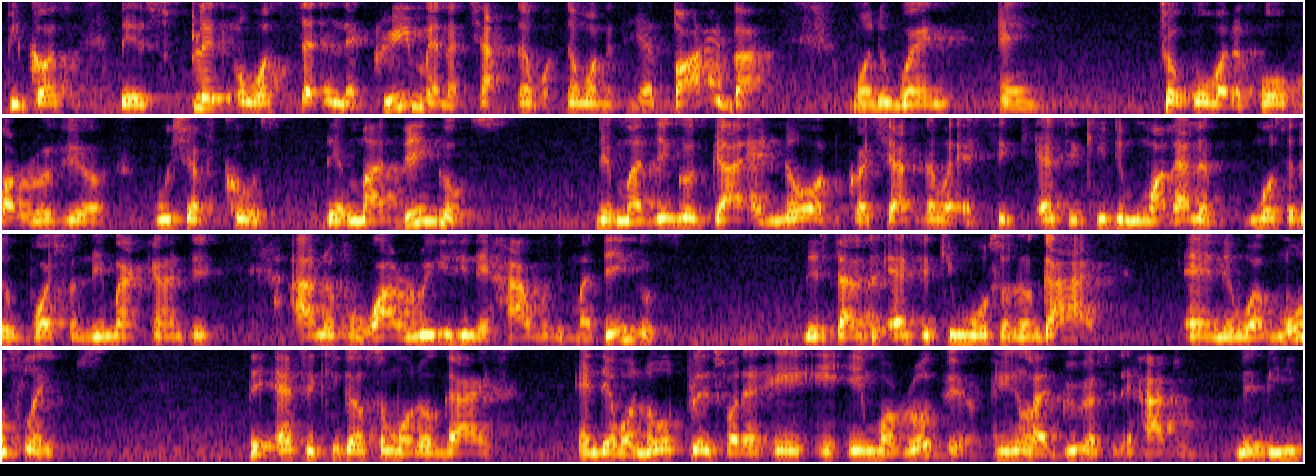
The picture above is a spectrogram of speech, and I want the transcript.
because they split over certain agreement that Charleston was not wanting to abide by when they went and took over the whole Monrovia, which of course the Madingos. the Mandingos got annoyed because Charleston was executing most of the boys from Nimba County. I don't know for what reason they had with the Madingos. They started to execute most of the guys, and they were Muslims. They executed some of those guys and there were no place for them in, in, in Monrovia, in Liberia, so they had to maybe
